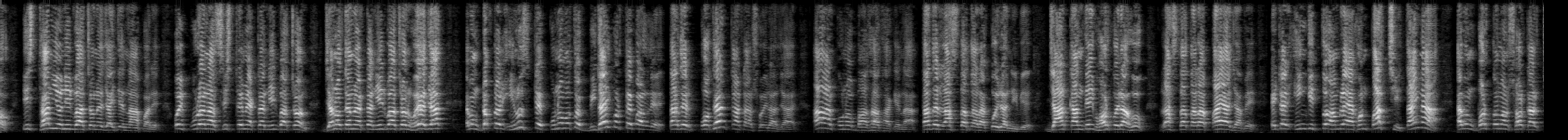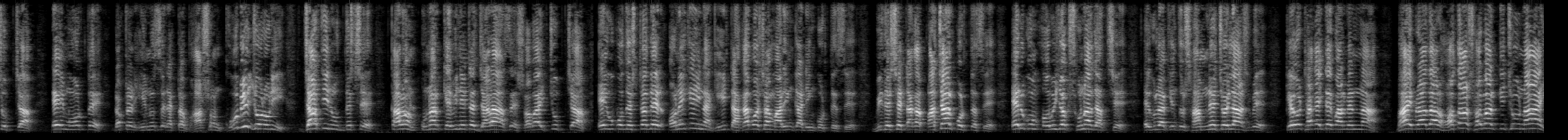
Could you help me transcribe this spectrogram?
স্থানীয় নির্বাচনে যাইতে না পারে। ওই পুরানা সিস্টেমে একটা নির্বাচন, যেন তেন একটা নির্বাচন হয়ে যাক এবং ডক্টর ইউনুসকে কোনো মতো বিদায় করতে পারলে তাদের পথের কাটা সইরা যায়, আর কোনো বাধা থাকে না। তাদের রাস্তা তারা কইরা নিবে। যার কান্দেই ভর কইরা হোক, রাস্তা তারা পায়া যাবে। এটার ইঙ্গিত তো আমরা এখন পাচ্ছি, তাই না? এবং বর্তমান সরকার চুপচাপ। এই মুহূর্তে ডক্টর ইউনুসের একটা ভাষণ খুবই জরুরি জাতির উদ্দেশ্যে। কারণ উনার ক্যাবিনেটে যারা আছে, সবাই চুপচাপ। এই উপদেষ্টাদের অনেকেই নাকি টাকা পয়সা মারিং কাটিং করতেছে, বিদেশে টাকা পাচার করতেছে, এরকম অভিযোগ শোনা যাচ্ছে। এগুলা কিন্তু সামনে চলে আসবে। কেউ ঠেকাইতে পারবেন না। ভাই, ব্রাদার, হতাশ হবার কিছু নাই।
